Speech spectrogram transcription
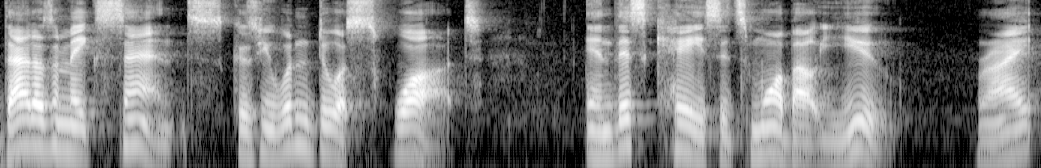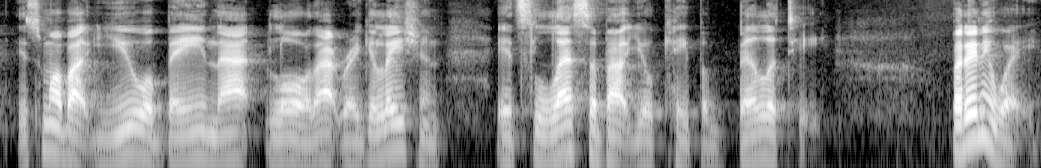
That doesn't make sense because you wouldn't do a SWOT. In this case, it's more about you. right? It's more about you obeying that law, that regulation. It's less about your capability. But anyway,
